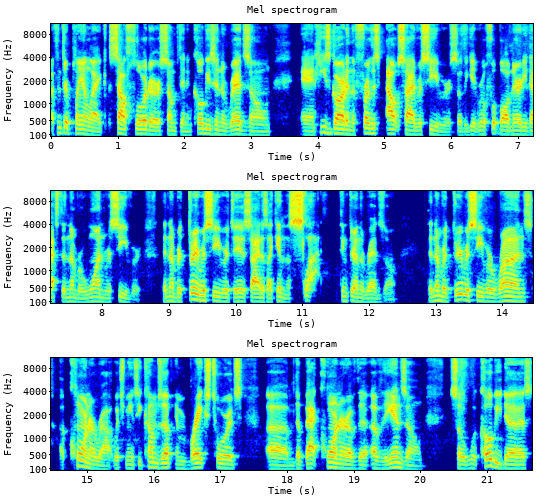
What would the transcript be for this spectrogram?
I think they're playing like South Florida or something, and Coby's in the red zone, and he's guarding the furthest outside receiver. So to get real football nerdy, that's the number one receiver. The number three receiver to his side is like in the slot. I think they're in the red zone. The number three receiver runs a corner route, which means he comes up and breaks towards um, the back corner of the of the end zone. So what Coby does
